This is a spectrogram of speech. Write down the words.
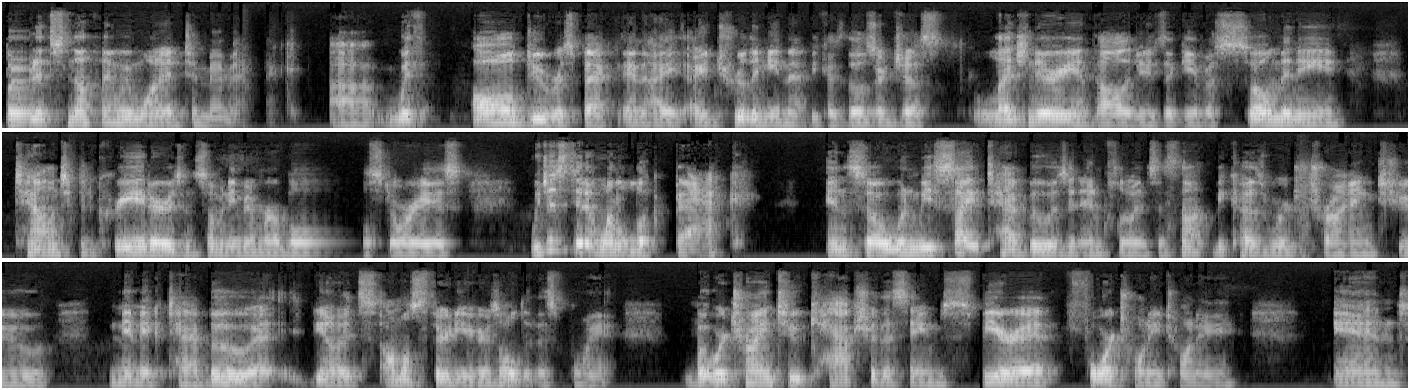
but it's nothing we wanted to mimic. Uh, with all due respect, and I, I truly mean that because those are just legendary anthologies that gave us so many talented creators and so many memorable stories. We just didn't want to look back. And so when we cite Taboo as an influence, it's not because we're trying to mimic Taboo. Uh, You know, it's almost 30 years old at this point, but we're trying to capture the same spirit for 2020. And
